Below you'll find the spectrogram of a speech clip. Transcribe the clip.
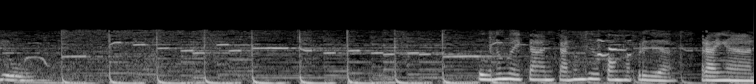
อยู่ศูนย์อำนวยการการท่องเที่ยวกองทัพเรือ รายงาน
